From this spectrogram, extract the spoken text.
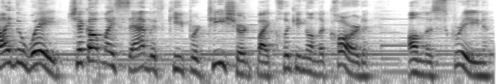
By the way, check out my Sabbath Keeper t-shirt by clicking on the card on the screen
